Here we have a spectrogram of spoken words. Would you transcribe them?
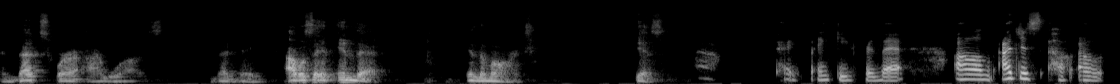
and that's where I was that day. I was in, in that, in the march. Yes. Okay, thank you for that. Um, I just, oh, oh,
